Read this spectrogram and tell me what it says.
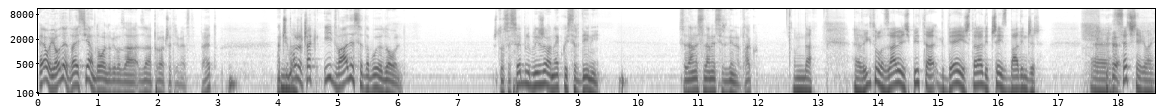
Evo i ovde je 21 dovoljno bilo za, za prva četiri mesta. Pa eto. Znači da. može čak i 20 da bude dovoljno. Što se sve približava nekoj sredini. 17-17 sredina, tako? Da. E, Viktor Lazarević pita gde i šta radi Chase Badinger. E, Sećaš njega, Vanja?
